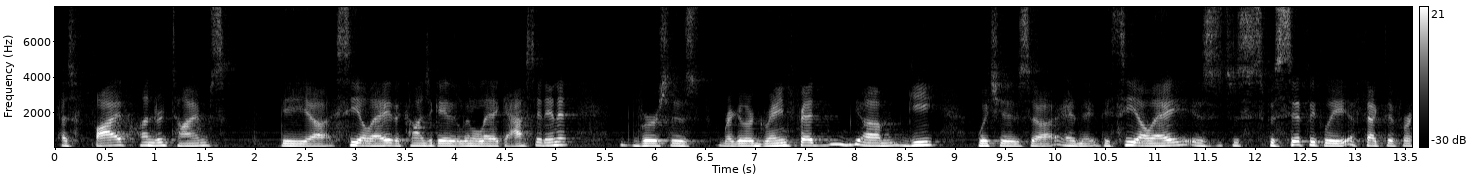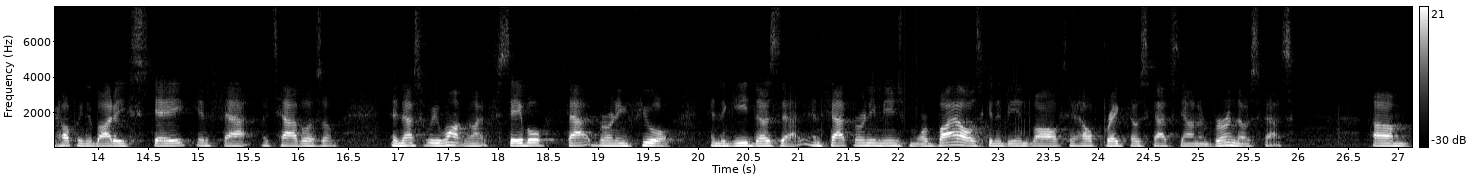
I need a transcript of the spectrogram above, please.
has 500 times the uh, CLA, the conjugated linoleic acid in it versus regular grain-fed um, ghee, which is uh, and the, the, CLA is just specifically effective for helping the body stay in fat metabolism, and that's what we want. We want stable fat-burning fuel, and the ghee does that. And fat burning means more bile is going to be involved to help break those fats down and burn those fats. Um,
